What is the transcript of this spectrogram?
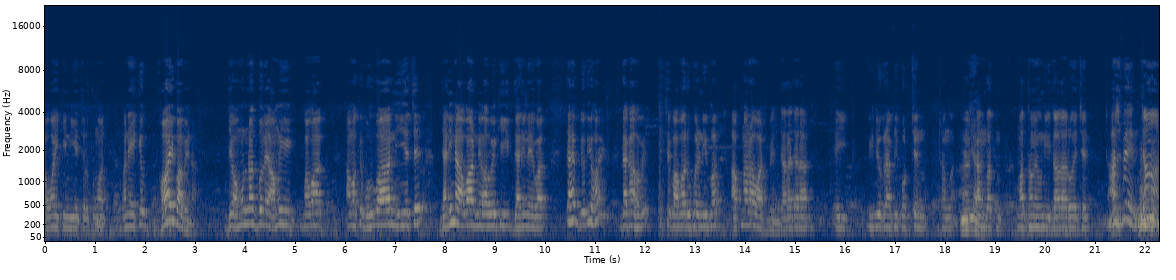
সবাইকে নিয়ে চলো। তোমার মানে কেউ ভয় পাবে না। যে অমরনাথ বলে আমি বাবা আমাকে বহুবার নিয়েছে জানি না আবার নেওয়া হবে কি জানি না এবার। যাই হোক যদি হয় দেখা হবে। সে বাবার উপরে নির্ভর। আপনারাও আসবেন যারা যারা এই ভিডিওগ্রাফি করছেন সংবাদ মাধ্যমে উনি দাদা রয়েছেন আসবেন যান।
